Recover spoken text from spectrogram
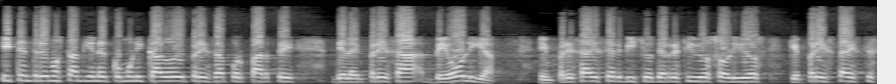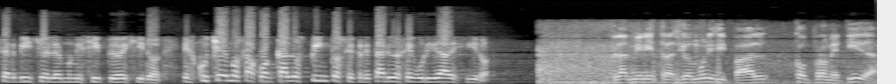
y tendremos también el comunicado de prensa por parte de la empresa Veolia, empresa de servicios de residuos sólidos que presta este servicio en el municipio de Girón. Escuchemos a Juan Carlos Pinto, secretario de Seguridad de Girón. La administración municipal comprometida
